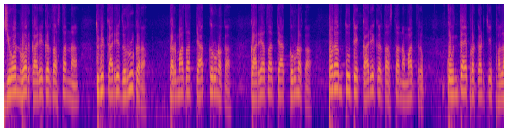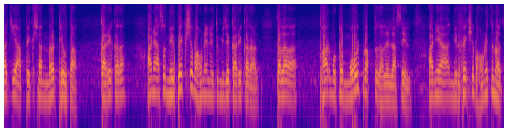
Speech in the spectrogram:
जीवनभर कार्य करत असताना तुम्ही कार्य जरूर करा. कर्माचा त्याग करू नका कार्याचा त्याग करू नका परंतु ते कार्य करत असताना मात्र कोणत्याही प्रकारची फलाची अपेक्षा न ठेवता कार्य करा. आणि असं निरपेक्ष भावनेने तुम्ही जे कार्य कराल त्याला फार मोठं मोल प्राप्त झालेलं असेल आणि या निरपेक्ष भावनेतूनच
